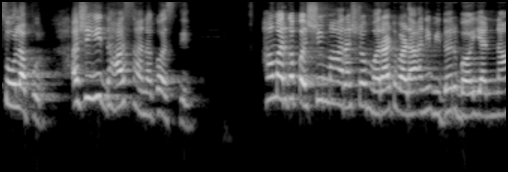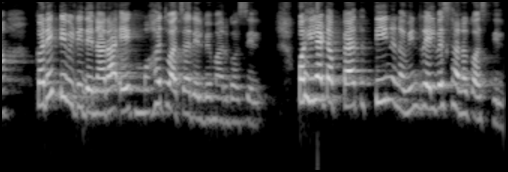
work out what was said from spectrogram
सोलापूर. अशी ही दहा स्थानकं असतील. हा मार्ग पश्चिम महाराष्ट्र मराठवाडा आणि विदर्भ यांना कनेक्टिव्हिटी देणारा एक महत्त्वाचा रेल्वे मार्ग असेल. पहिल्या टप्प्यात तीन नवीन रेल्वे स्थानक असतील.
